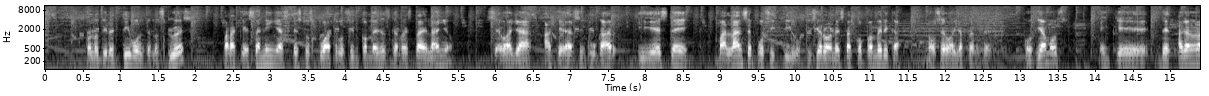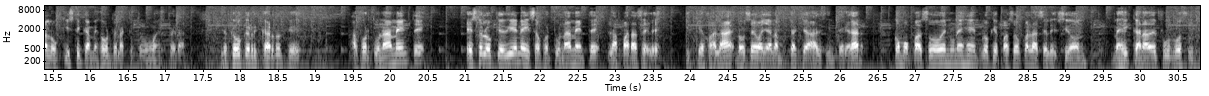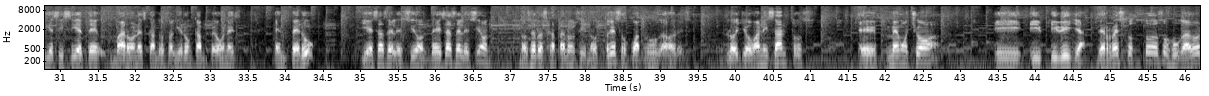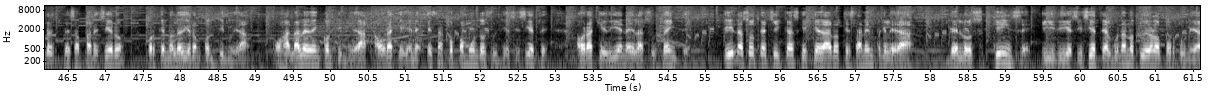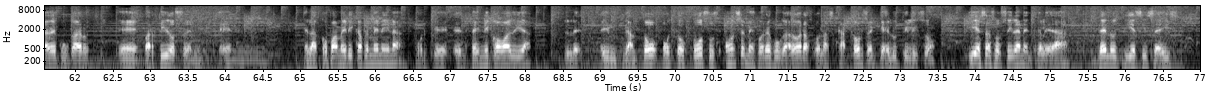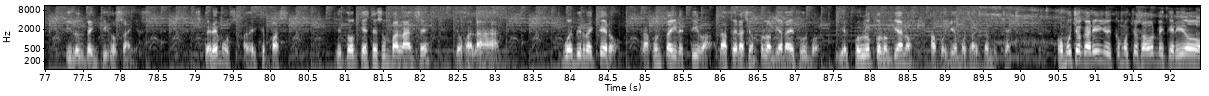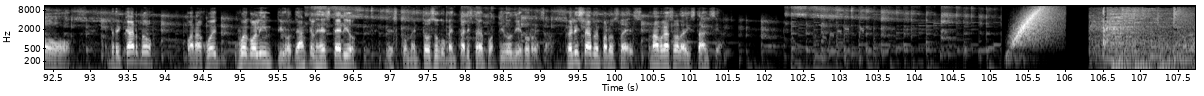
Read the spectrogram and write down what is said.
con los directivos de los clubes para que estas niñas, estos cuatro o cinco meses que resta del año, se vaya a quedar sin jugar y este balance positivo que hicieron en esta Copa América no se vaya a perder. Confiamos en que hagan una logística mejor de la que podemos esperar. Yo creo que Ricardo que afortunadamente esto es lo que viene y desafortunadamente la para se ve y que ojalá no se vaya la muchacha a desintegrar como pasó en un ejemplo que pasó con la selección mexicana del fútbol sus 17 varones cuando salieron campeones en Perú y esa selección, de esa selección no se rescataron sino tres o cuatro jugadores. Los Giovanni Santos, eh, Memo Ochoa y, Villa. De resto, todos esos jugadores desaparecieron porque no le dieron continuidad. Ojalá le den continuidad ahora que viene esta Copa Mundo Sub-17, ahora que viene la Sub-20. Y las otras chicas que quedaron, que están entre la edad de los 15 y 17, algunas no tuvieron la oportunidad de jugar eh, partidos en, en la Copa América Femenina porque el técnico Abadía le implantó o tocó sus 11 mejores jugadoras o las 14 que él utilizó y esas oscilan entre la edad de los 16 y los 22 años. Esperemos a ver qué pasa. Yo creo que este es un balance que ojalá, vuelvo y reitero, la Junta Directiva, la Federación Colombiana de Fútbol y el pueblo colombiano apoyemos a estas muchachas. Con mucho cariño y con mucho sabor, mi querido Ricardo, para Juego, Limpio de Ángeles Estéreo, les comentó su comentarista deportivo Diego Reza. Feliz tarde para ustedes. Un abrazo a la distancia.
